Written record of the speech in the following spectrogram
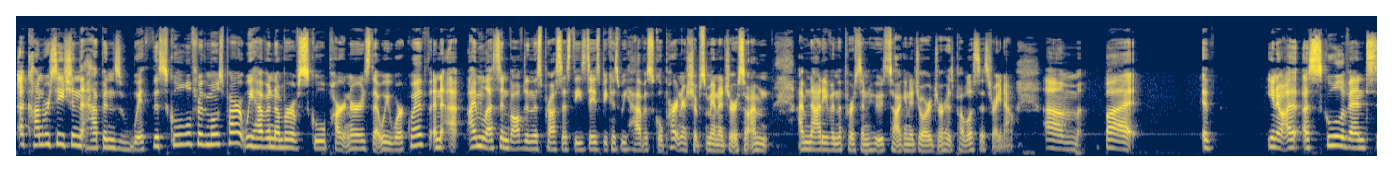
a conversation that happens with the school for the most part. We have a number of school partners that we work with, and I- I'm less involved in this process these days because we have a school partnerships manager. So I'm I'm not even the person who's talking to George or his publicist right now. Um, but if you know, a, a school event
